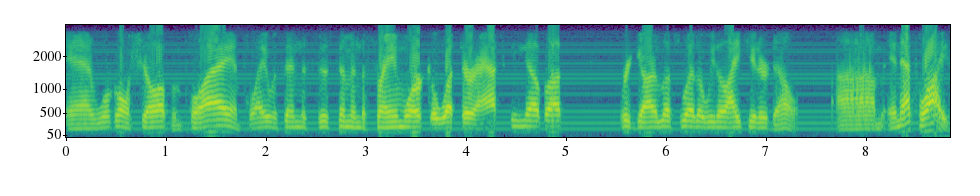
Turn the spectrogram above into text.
and we're going to show up and play and play within the system and the framework of what they're asking of us, regardless whether we like it or don't. Um, and that's life.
